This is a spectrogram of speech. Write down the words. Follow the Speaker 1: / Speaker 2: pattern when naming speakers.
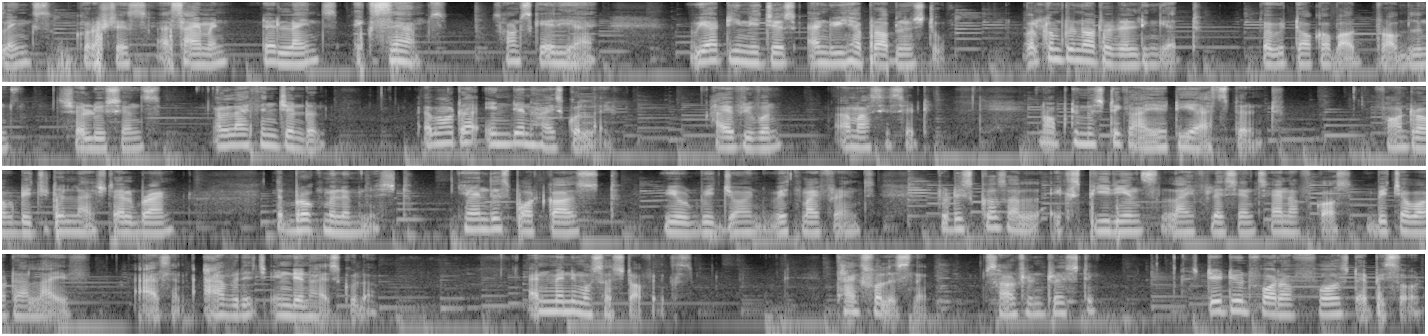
Speaker 1: flings, crushes, assignment, deadlines, exams. Sounds scary, eh? We are teenagers and we have problems too. Welcome to Not Adulting Yet, where we talk about problems, solutions, and life in general. About our Indian high school life. Hi everyone, I'm Ashish Sethi, an optimistic IIT aspirant, founder of digital lifestyle brand, The Broke Minimalist. Here in this podcast, we would be joined with my friends to discuss our experience, life lessons, and of course, bitch about our life as an average Indian high schooler, and many more such topics. Thanks for listening. Sounds interesting? Stay tuned for our first episode.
